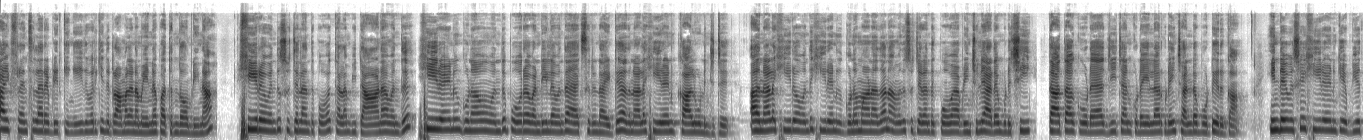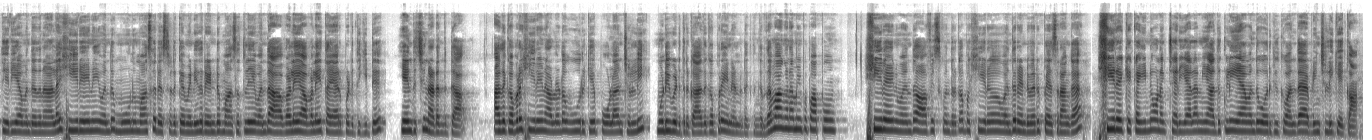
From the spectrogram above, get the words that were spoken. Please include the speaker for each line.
Speaker 1: Hi friends எல்லோரும் எப்படி இருக்கீங்க? இது வரைக்கும் இந்த ட்ராமாவில் நம்ம என்ன பார்த்துருந்தோம் அப்படின்னா ஹீரோ வந்து சுவிட்சர்லாந்து போக கிளம்பிட்டான். ஆனால் வந்து ஹீரோயினும் குணாவும் வந்து போகிற வண்டியில் வந்து ஆக்சிடென்ட் ஆகிட்டு அதனால ஹீரோயினுக்கு கால் ஒடிஞ்சிட்டு. அதனால் ஹீரோ வந்து ஹீரோயினுக்கு குணமானாதான் நான் வந்து சுவிட்சர்லாந்துக்கு போவேன் அப்படின்னு சொல்லி அடம் பிடிச்சி தாத்தா கூட ஜீச்சான் கூட எல்லார் கூடயும் சண்டை போட்டு இருக்கான். இந்த விஷயம் ஹீரோயினுக்கு எப்படியோ தெரிய வந்ததுனால ஹீரோயினை வந்து மூணு மாதம் ரெஸ்ட் எடுக்க வேண்டியது ரெண்டு மாதத்துலேயே வந்து அவளே அவளே தயார்படுத்திக்கிட்டு எந்திரிச்சு நடந்துட்டா. அதுக்கப்புறம் ஹீரோயின் அவளோட ஊருக்கே போகலான்னு சொல்லி முடிவெடுத்திருக்கா. அதுக்கப்புறம் என்ன நடக்குதுங்கிறத வாங்க நம்ம இப்போ பார்ப்போம் ஹீரோயின் வந்து ஆஃபீஸ்க்கு வந்திருக்கா. அப்போ ஹீரோ வந்து ரெண்டு பேரும் பேசுகிறாங்க ஹீரோ கேட்க இன்னும் உனக்கு சரியால நீ அதுக்குள்ளேயும் ஏன் வந்து ஒர்க்குக்கு வந்த? அப்படின்னு சொல்லி கேட்கான்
